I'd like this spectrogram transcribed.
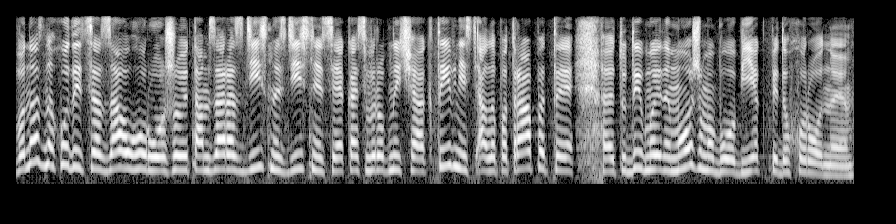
Вона знаходиться за огорожею. Там зараз дійсно здійснюється якась виробнича активність, але потрапити е, туди ми не можемо, бо об'єкт під охороною.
